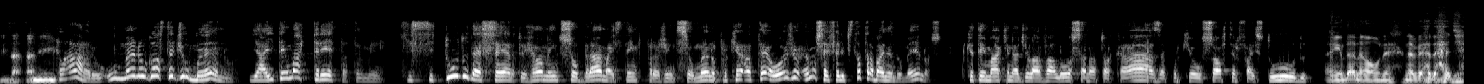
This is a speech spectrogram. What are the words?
exatamente. Claro, o humano gosta de humano. E aí tem uma treta também que se tudo der certo e realmente sobrar mais tempo para a gente ser humano, porque até hoje, eu não sei, Felipe, você está trabalhando menos? Porque tem máquina de lavar louça na tua casa, porque o software faz tudo? Ainda não, né? Na verdade,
